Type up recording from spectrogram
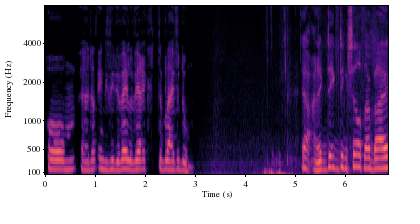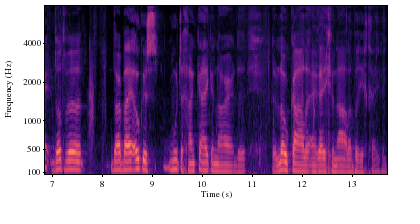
om uh, dat individuele werk te blijven doen. Ja, en ik, ik, denk zelf daarbij dat we daarbij ook eens moeten gaan kijken naar de, de lokale en regionale berichtgeving.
